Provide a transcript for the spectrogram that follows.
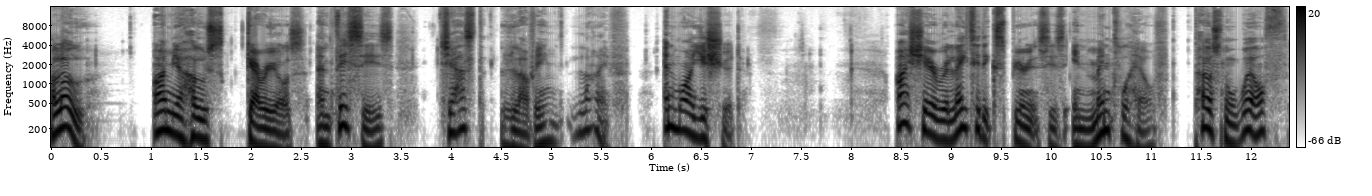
Hello, I'm your host, Gary Oz, and this is Just Loving Life and Why You Should. I share related experiences in mental health, personal wealth,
